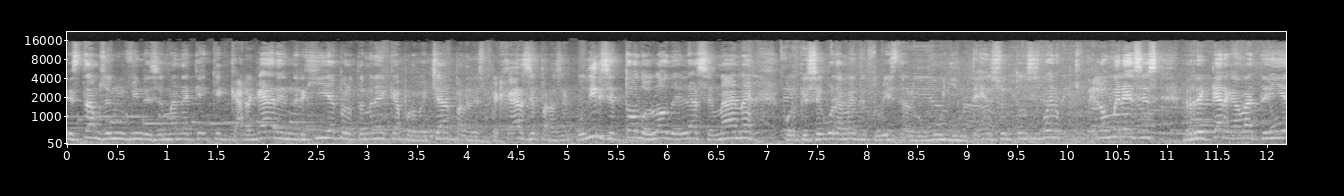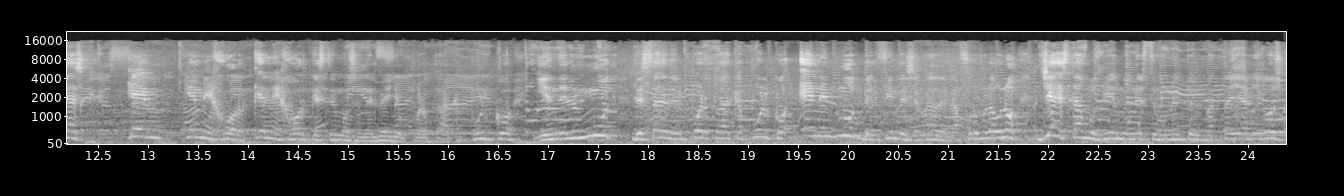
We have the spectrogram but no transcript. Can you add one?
estamos en un fin de semana que hay que cargar energía, pero también hay que aprovechar para despejarse, para sacudirse todo lo de la semana porque seguramente tuviste algo muy intenso. Entonces, bueno, pues te lo mereces. Recarga baterías. ¿Qué qué mejor, qué mejor que estemos en el bello puerto de Acapulco y en el mood de estar en el puerto de Acapulco, en el mood del fin de semana de la Fórmula 1. Ya estamos viendo en este momento en pantalla, amigos,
